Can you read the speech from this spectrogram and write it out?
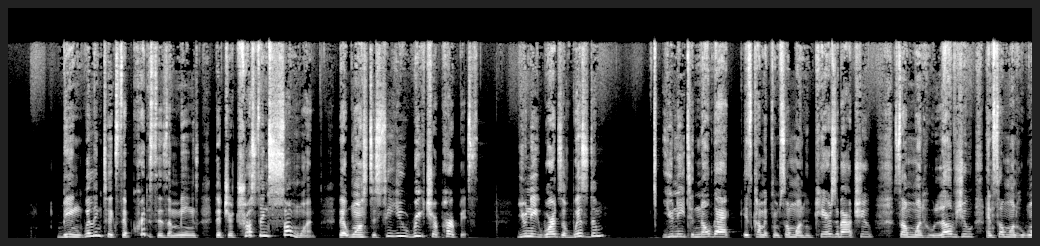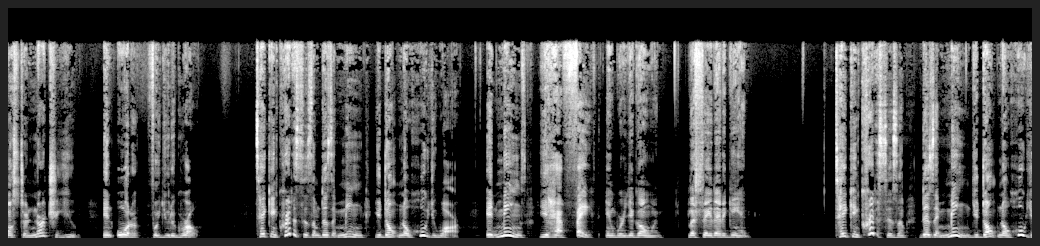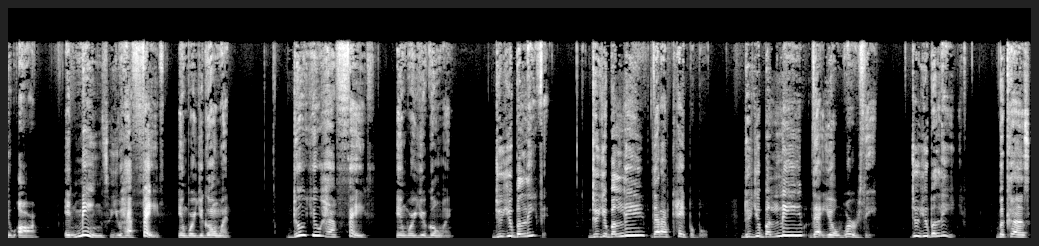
Being willing to accept criticism means that you're trusting someone that wants to see you reach your purpose. You need words of wisdom. You need to know that it's coming from someone who cares about you, someone who loves you, and someone who wants to nurture you in order for you to grow. Taking criticism doesn't mean you don't know who you are. It means you have faith in where you're going. Let's say that again. Taking criticism doesn't mean you don't know who you are. It means you have faith in where you're going. Do you have faith in where you're going? Do you believe it? Do you believe that I'm capable? Do you believe that you're worthy? Do you believe? Because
